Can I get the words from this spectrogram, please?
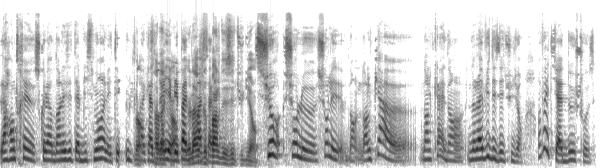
La rentrée scolaire dans les établissements, elle était ultra ça, cadrée, il n'y avait pas de Là, je parle des étudiants. Sur, sur le, sur les, dans, dans le cas, euh, dans le cas et dans, dans la vie des étudiants, en fait, il y a deux choses.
